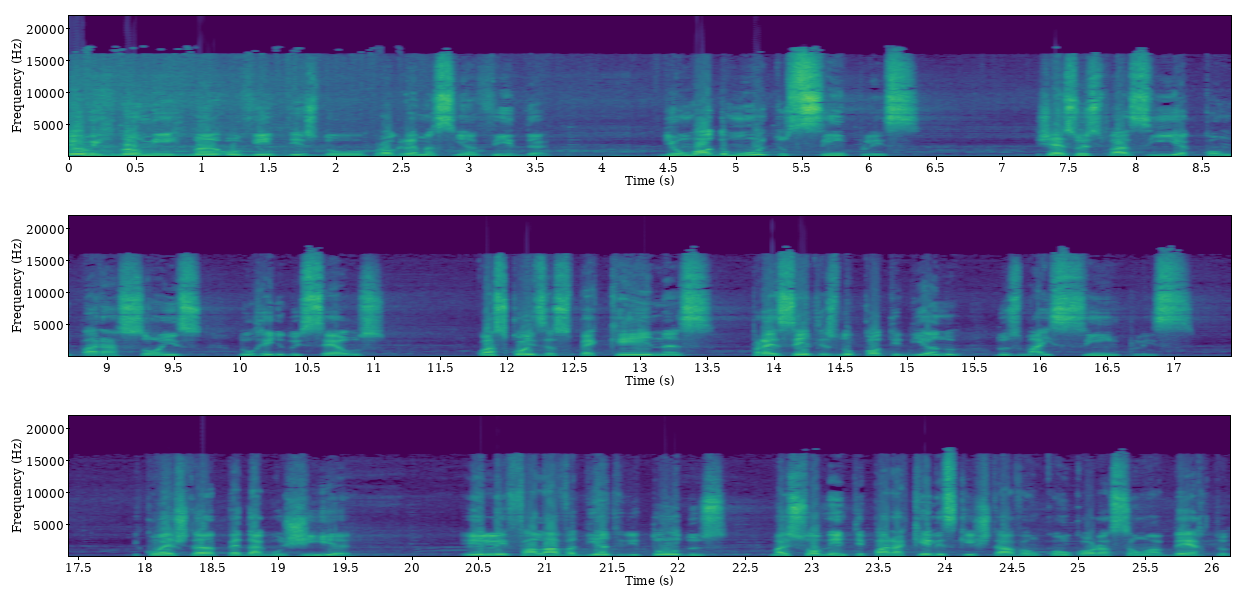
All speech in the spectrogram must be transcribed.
Meu irmão, minha irmã, ouvintes do programa Sim a Vida, de um modo muito simples, Jesus fazia comparações do reino dos céus com as coisas pequenas presentes no cotidiano dos mais simples. E com esta pedagogia, ele falava diante de todos, mas somente para aqueles que estavam com o coração aberto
